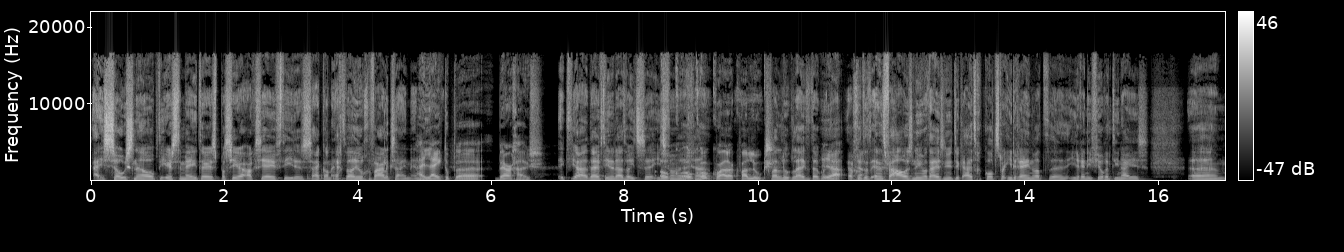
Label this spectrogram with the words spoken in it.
Hij is zo snel op die eerste meters. Passeeractie heeft hij. Dus hij kan echt wel heel gevaarlijk zijn. En Hij lijkt op eh, Berghuis. ik, ja, daar heeft hij inderdaad wel iets, iets Ook, van weg. ook, ja. ook qua, qua looks. Qua look lijkt het ook wel. Ja, goed, ja. het- en het verhaal is nu, want hij is nu natuurlijk uitgekotst door iedereen, wat, iedereen die Fiorentina is. Ehm,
